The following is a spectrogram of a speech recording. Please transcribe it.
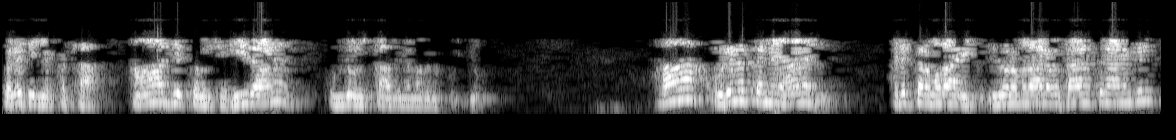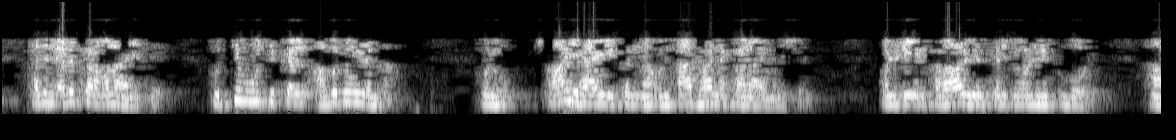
കൊല ചെയ്യപ്പെട്ട ആദ്യത്തെ ഒരു ഷഹീദാണ് ഉണ്ടൂർ ഉസ്താദിന്റെ മകന് കുഞ്ഞു. ആ ഉടനെ തന്നെയാണ് അടുത്ത റമദാനിക്ക് ഇത് റമദാൻ അവസാനത്തിലാണെങ്കിൽ അതിന്റെ അടുത്ത റമദാനിട്ട് കുറ്റിമൂച്ചിക്കൽ അബുദു എന്ന ഒരു സായിഹായിരിക്കുന്ന ഒരു സാധാരണക്കാരായ മനുഷ്യൻ പള്ളിയിൽ തറാവി നിസ്കരിച്ചുകൊണ്ടിരിക്കുമ്പോൾ ആ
